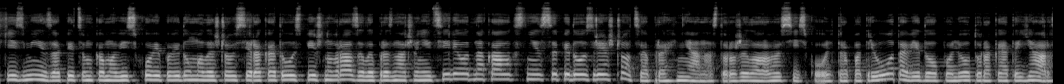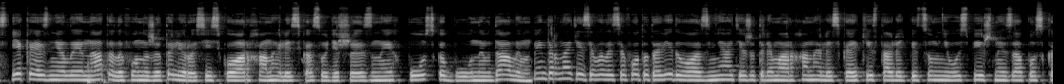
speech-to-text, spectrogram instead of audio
пропагандистські змі. За підсумками військові повідомили, що всі ракети успішно вразили призначені цілі. Однак Алекс підозрює, що це брехня. Насторожила російського ультрапатріота відео польоту ракети Ярс, яке зняли на телефон жителі російського Архангельська. Судячи з них, пуск був невдалим. В інтернеті з'явилися фото та відео, зняті жителями Архангельська, які ставлять під сумнів успішний запуск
